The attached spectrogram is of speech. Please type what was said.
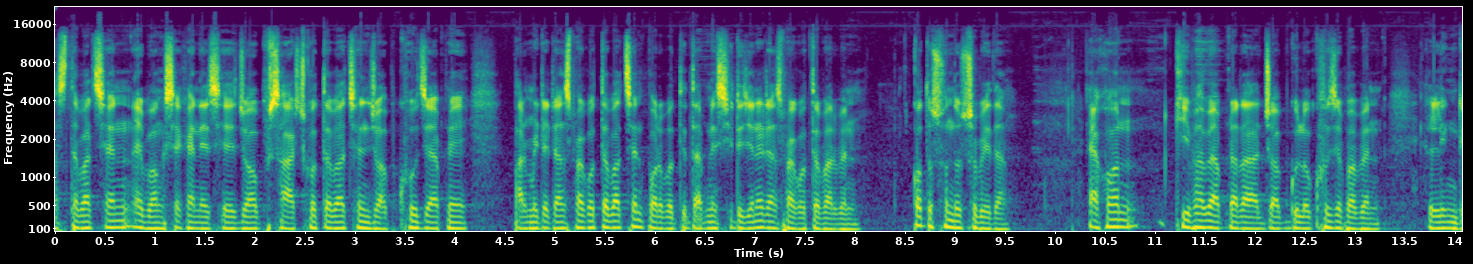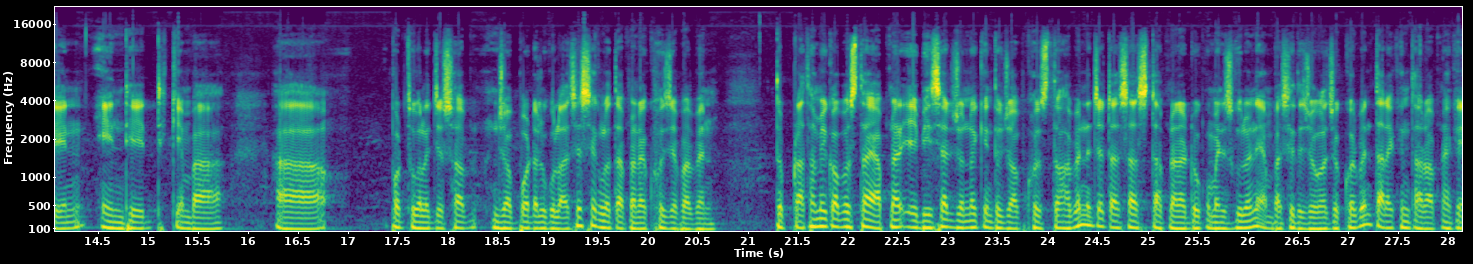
আসতে পারছেন এবং সেখানে এসে জব সার্চ করতে পারছেন জব খুঁজে আপনি পারমিটে ট্রান্সফার করতে পারছেন, পরবর্তীতে আপনি সিটিজেনে ট্রান্সফার করতে পারবেন। কত সুন্দর সুবিধা। এখন কীভাবে আপনারা জবগুলো খুঁজে পাবেন? লিঙ্কডইন ইনডিড কিংবা পর্তুগালের যে সব জব পোর্টালগুলো আছে, সেগুলোতে আপনারা খুঁজে পাবেন। তো প্রাথমিক অবস্থায় আপনার এই ভিসার জন্য কিন্তু জব খুঁজতে হবে না, যেটা জাস্ট আপনারা ডকুমেন্টসগুলো নিয়ে অ্যাম্বাসিতে যোগাযোগ করবেন, তারা কিন্তু আরও আপনাকে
